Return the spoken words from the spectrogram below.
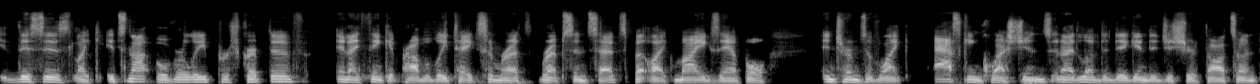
this is like it's not overly prescriptive, and I think it probably takes some reps, and sets. But like my example, in terms of like asking questions, and I'd love to dig into just your thoughts on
